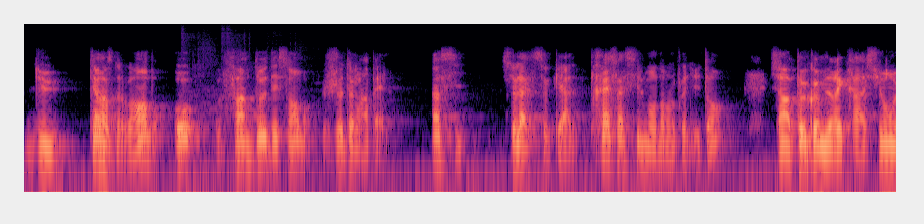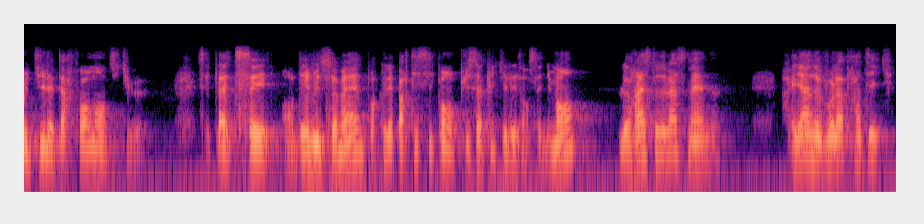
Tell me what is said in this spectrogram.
du 15 novembre au 22 décembre, je te le rappelle. Ainsi, cela se cale très facilement dans l'emploi du temps. C'est un peu comme une récréation utile et performante, si tu veux. C'est placé en début de semaine pour que les participants puissent appliquer les enseignements le reste de la semaine. Rien ne vaut la pratique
